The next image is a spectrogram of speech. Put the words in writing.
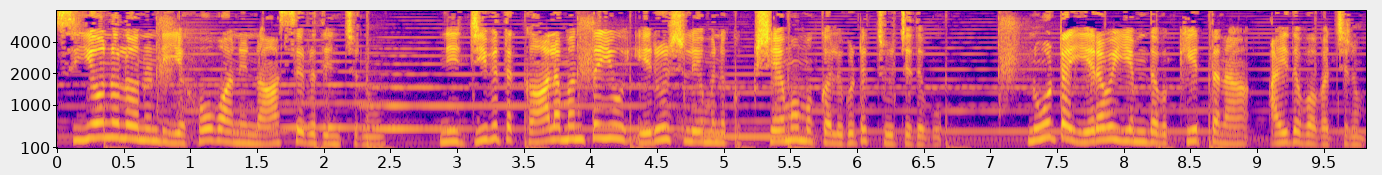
సియోనులో నుండి యహోవా నిన్ను ఆశీర్వదించును. నీ జీవిత కాలమంతయు ఎరుషులేమునకు క్షేమము కలుగుట చూచెదవు. నూట ఇరవై ఎనిమిదవ కీర్తన ఐదవ వచనం.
